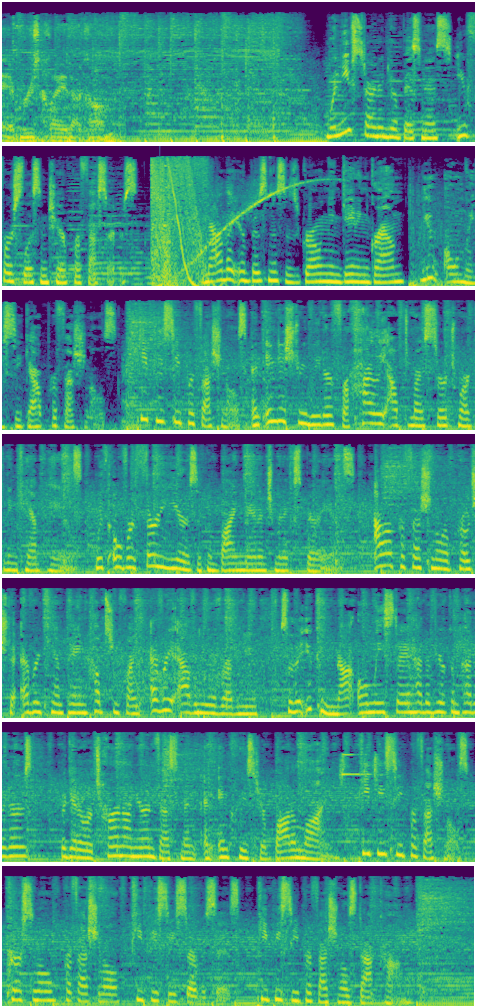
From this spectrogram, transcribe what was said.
today at bruceclay.com. When you started your business, you first listened to your professors. Now that your business is growing and gaining ground, you only seek out professionals. PPC Professionals, an industry leader for highly optimized search marketing campaigns with over 30 years of combined management experience. Our professional approach to every campaign helps you find every avenue of revenue so that you can not only stay ahead of your competitors, but get a return on your investment and increase your bottom line. PPC Professionals, personal, professional, PPC services. PPCprofessionals.com.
